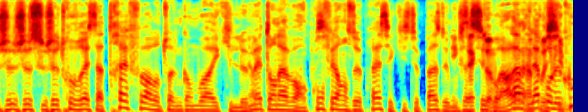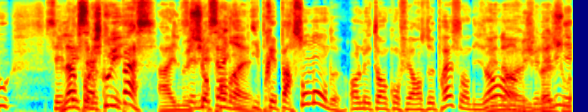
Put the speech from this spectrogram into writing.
je, je, je, je trouverais ça très fort d'Antoine Camboire et qu'il le mette en avant en conférence de presse et qu'il se passe de Moussa. Alors là, là, pour le coup, C'est là, pour le coup, qu'il il- passe. Ah, il me surprendrait. Il, prépare son monde en le mettant en conférence de presse en disant mais non, euh, mais je il vais va l'aligner.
